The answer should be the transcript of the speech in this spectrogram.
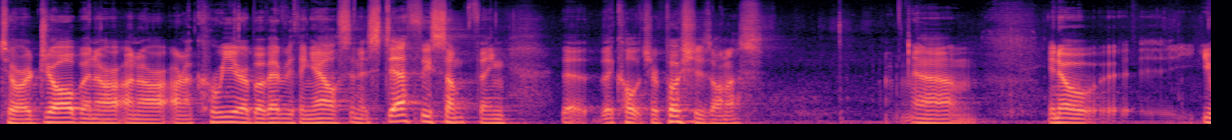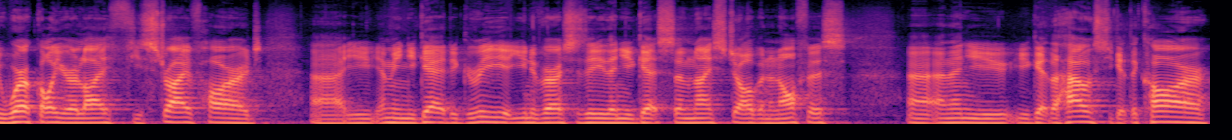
to our job and our, and, our, and our career above everything else. And it's definitely something that the culture pushes on us. Um, you know, you work all your life, you strive hard, uh, you, I mean, you get a degree at university, then you get some nice job in an office, uh, and then you, you get the house, you get the car,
